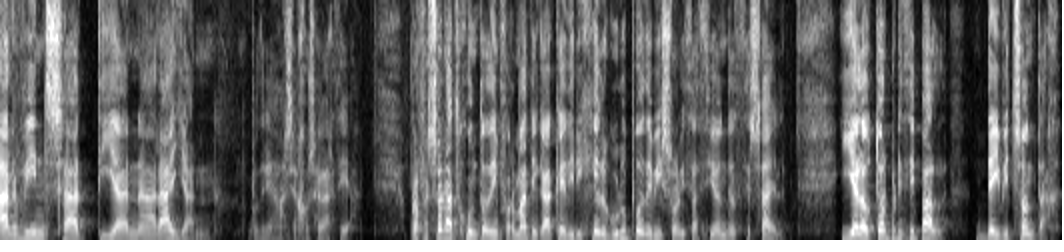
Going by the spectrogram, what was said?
Arvin Satyanarayan, podría llamarse José García, profesor adjunto de informática que dirige el grupo de visualización del CESAIL, y el autor principal, David Sontag,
